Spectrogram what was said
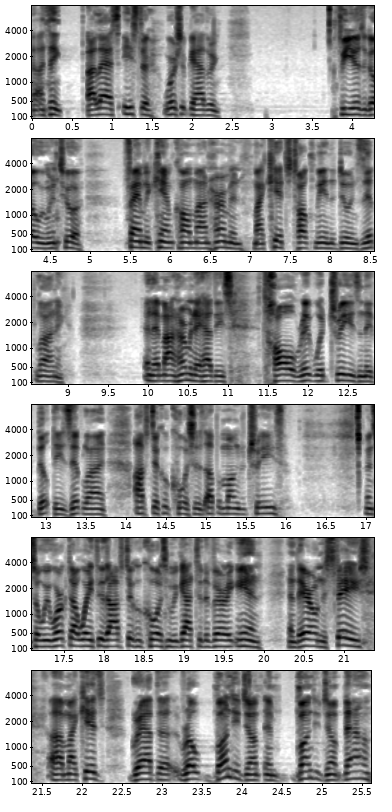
I think, our last Easter worship gathering. A few years ago, we went to a family camp called Mount Hermon, my kids talked me into doing zip lining. And at Mount Hermon, they have these tall redwood trees, and they've built these zip line obstacle courses up among the trees. And so we worked our way through the obstacle course, and we got to the very end. And there on the stage, uh, my kids grabbed the rope, bungee jumped, and bungee jumped down.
